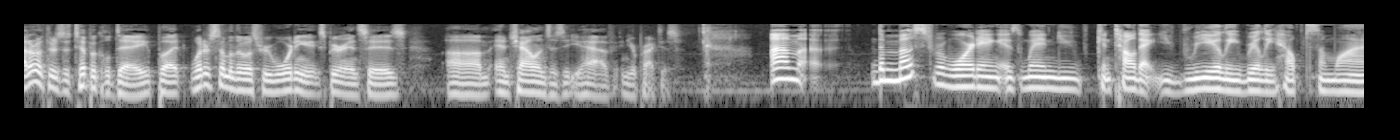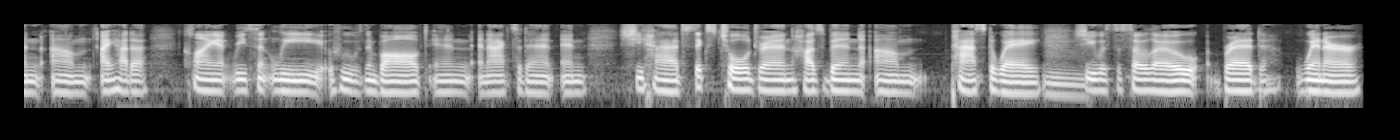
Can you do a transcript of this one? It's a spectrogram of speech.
I don't know if there's a typical day, but what are some of the most rewarding experiences um, and challenges that you have in your practice? Um, the most rewarding is when you can tell that you really, really helped someone. Um, I had a client recently who was involved in an accident, and she had six children. Husband um, passed away. She was the solo breadwinner.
